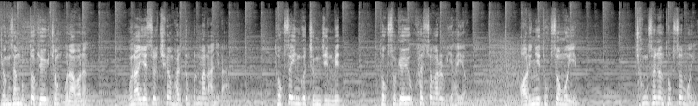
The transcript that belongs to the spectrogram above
경상북도 교육청 문화원은 문화예술 체험 활동뿐만 아니라 독서 인구 증진 및 독서 교육 활성화를 위하여 어린이 독서 모임, 청소년 독서 모임,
